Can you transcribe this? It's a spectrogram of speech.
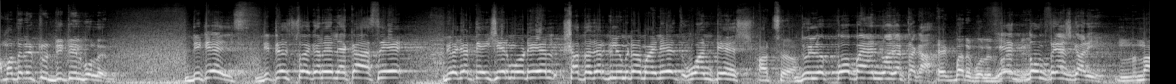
আমাদের একটু ডিটেল বলেন। ডিটেলস ডিটেলস তো এখানে লেখা আছে দুই হাজার তেইশের মডেল সাত হাজার কিলোমিটার মাইলেজ ওয়ান টেস্ট আচ্ছা। দুই লক্ষ বায়ান্ন হাজার টাকা। একবারে বলেন একদম ফ্রেশ গাড়ি। না,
